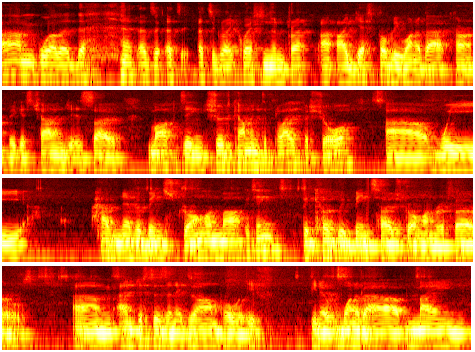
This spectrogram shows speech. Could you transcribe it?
Um, well, that's a, that's, a, that's a great question, and I guess probably one of our current biggest challenges. So, marketing should come into play for sure. Uh, we have never been strong on marketing because we've been so strong on referrals. Um, and just as an example, if you know one of our main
